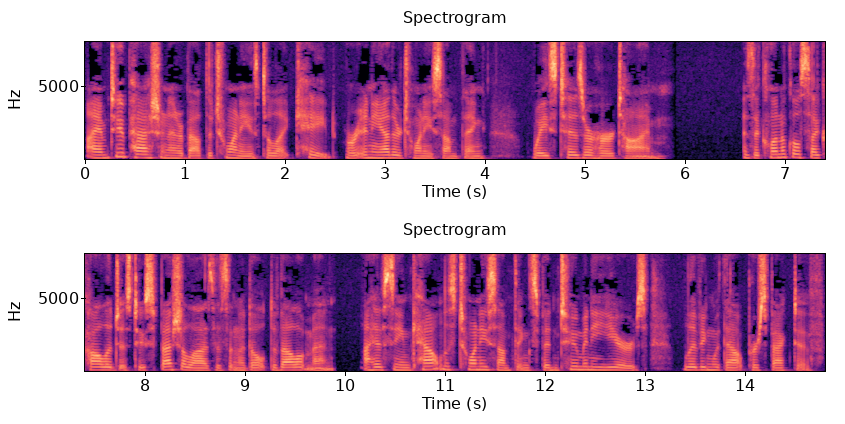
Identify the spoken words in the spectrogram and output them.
I am too passionate about the 20s to let Kate or any other 20 something waste his or her time. As a clinical psychologist who specializes in adult development, I have seen countless 20 somethings spend too many years living without perspective.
